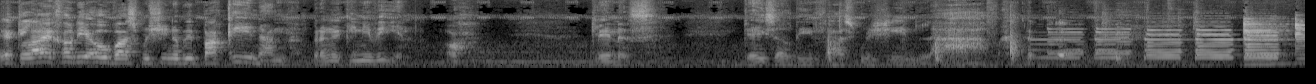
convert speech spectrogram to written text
Ek laai gou die ou wasmasjien op die bakkie en dan bring ek die nuwe een. Ag. Oh, Glennis, jy sal die wasmasjien laaf.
